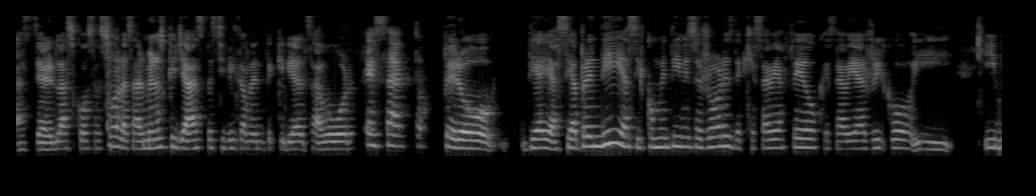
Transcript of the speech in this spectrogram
hacer las cosas solas, al menos que ya específicamente quería el sabor. Exacto. Pero de ahí así aprendí, así cometí mis errores de que sabía feo, que sabía rico y, y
